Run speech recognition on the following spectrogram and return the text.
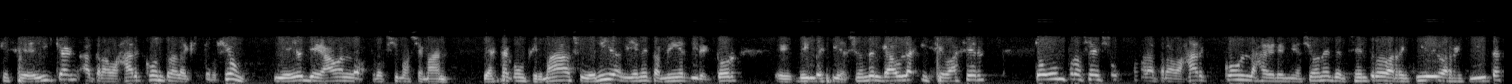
que se dedican a trabajar contra la extorsión y ellos llegaban las próximas semanas. Ya está confirmada su venida, viene también el director eh, de investigación del Gaula y se va a hacer todo un proceso para trabajar con las agremiaciones del centro de Barranquilla y Barranquillita,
